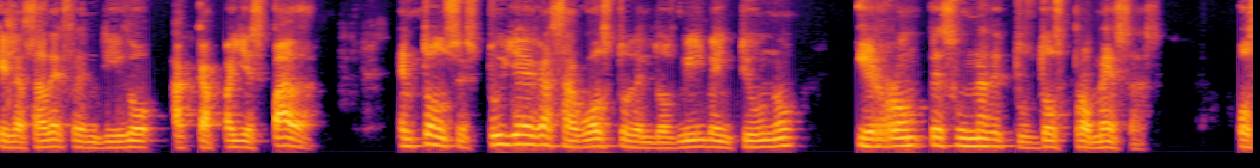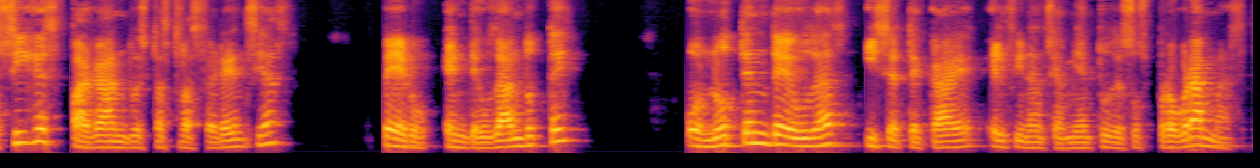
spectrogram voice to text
que las ha defendido a capa y espada. Entonces, tú llegas a agosto del 2021 y rompes una de tus dos promesas. O sigues pagando estas transferencias, pero endeudándote, o no te endeudas y se te cae el financiamiento de esos programas.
